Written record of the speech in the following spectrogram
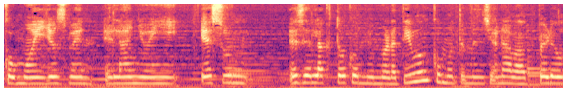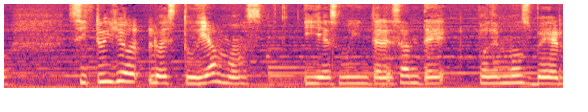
como ellos ven el año y es un es el acto conmemorativo como te mencionaba, pero si tú y yo lo estudiamos y es muy interesante, podemos ver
